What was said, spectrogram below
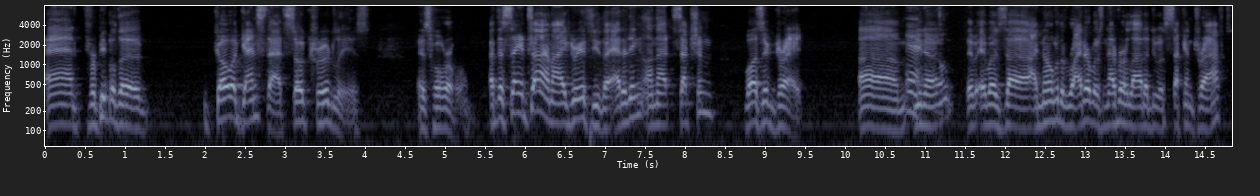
and for people to go against that so crudely is is horrible at the same time i agree with you the editing on that section wasn't great um Yeah. you know it, it was uh, i know the writer was never allowed to do a second draft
